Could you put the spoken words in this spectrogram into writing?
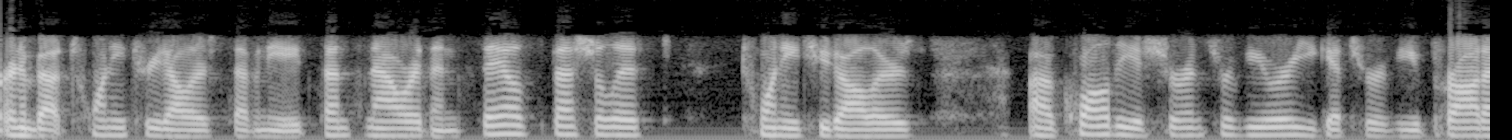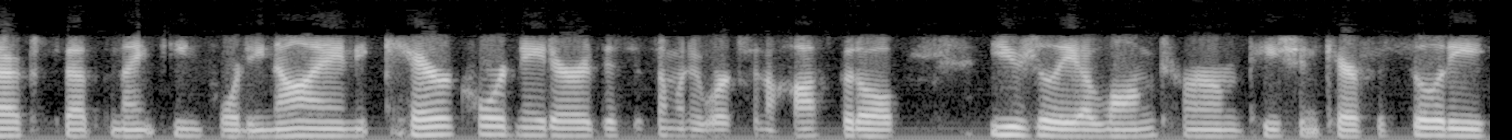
earn about twenty three dollars seventy eight cents an hour. Then sales specialist, twenty two dollars. Uh, quality assurance reviewer, you get to review products. That's 1949. Care coordinator, this is someone who works in a hospital usually a long-term patient care facility,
